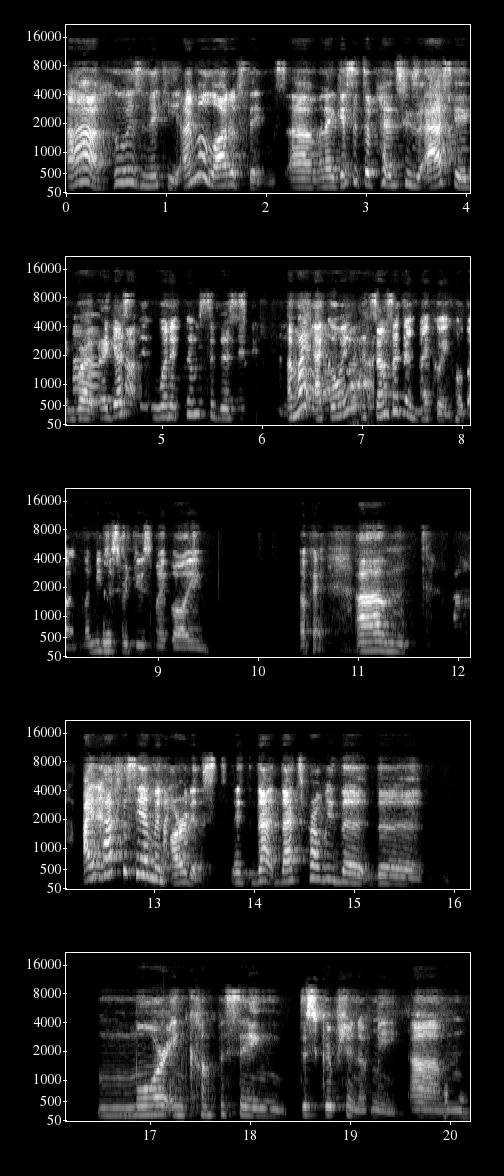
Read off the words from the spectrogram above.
Ah, who is Nikki? I'm a lot of things. Um, and I guess it depends who's asking. But I guess when it comes to this, am I echoing? It sounds like I'm echoing. Hold on. Let me just reduce my volume. Okay. Um, I'd have to say I'm an artist. It, that That's probably the, the more encompassing description of me. Um,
